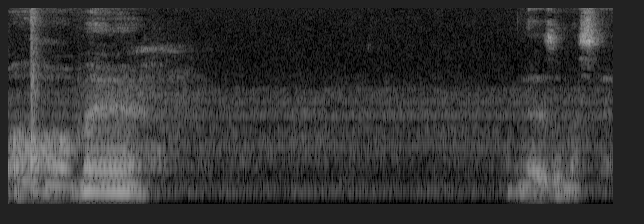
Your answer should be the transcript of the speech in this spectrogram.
Oh man. There's a mistake.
